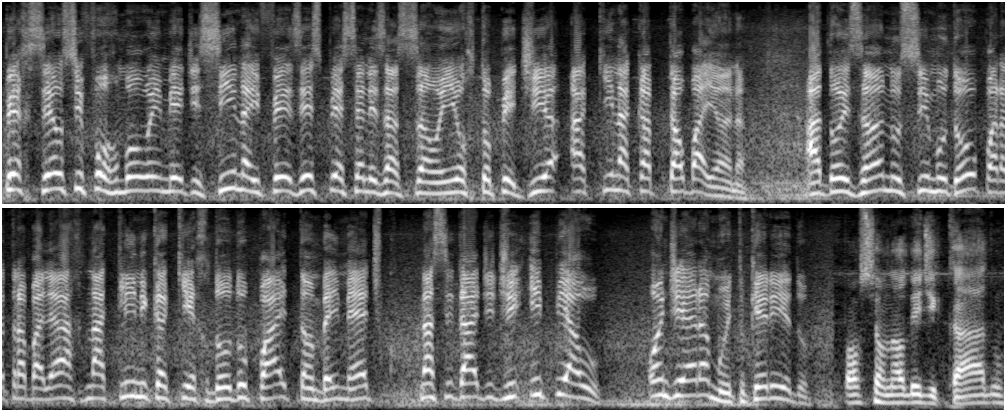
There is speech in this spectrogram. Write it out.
Perseu se formou em medicina e fez especialização em ortopedia aqui na capital baiana. Há dois anos se mudou para trabalhar na clínica que herdou do pai, também médico, na cidade de Ipiaú, onde era muito querido. Profissional dedicado,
